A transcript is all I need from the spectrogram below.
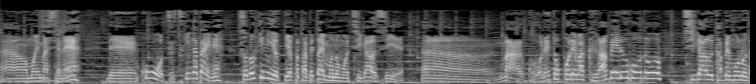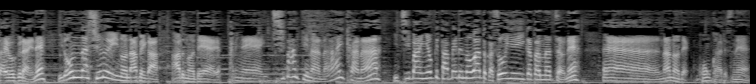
あ思いましてね。で、こうつつけがたいね。その日によってやっぱ食べたいものも違うし、あまあ、これとこれは比べるほど違う食べ物だよぐらいね。いろんな種類の鍋があるので、やっぱりね、一番っていうのはないかな。一番よく食べるのはとかそういう言い方になっちゃうね。えー、なので、今回はですね、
